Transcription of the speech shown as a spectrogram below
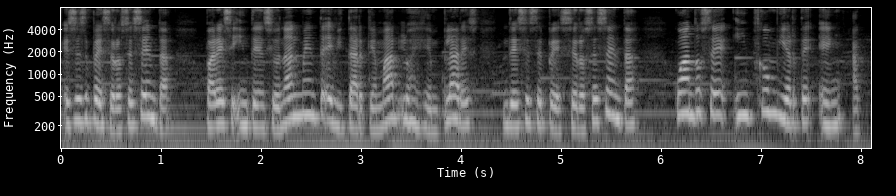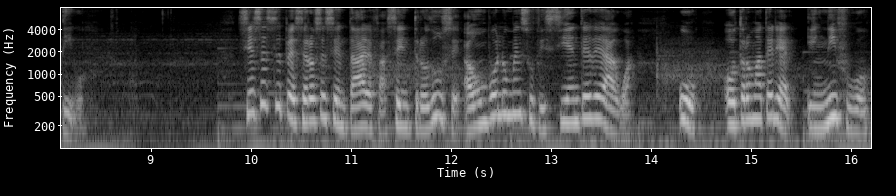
SCP-060 parece intencionalmente evitar quemar los ejemplares de SCP-060 cuando se convierte en activo. Si SCP-060 alfa se introduce a un volumen suficiente de agua u otro material ignífugo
